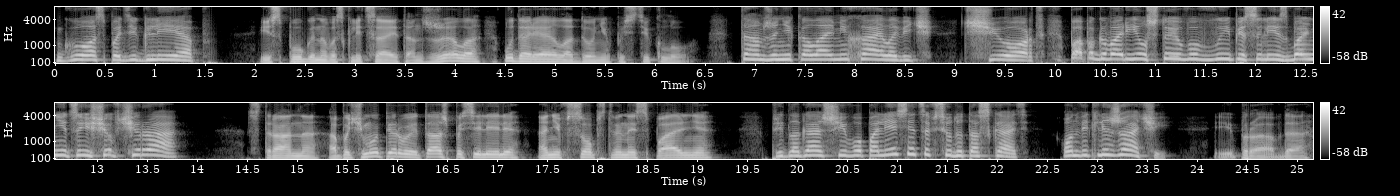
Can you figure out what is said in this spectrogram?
«Господи, Глеб!» – испуганно восклицает Анжела, ударяя ладонью по стеклу. «Там же Николай Михайлович! Черт! Папа говорил, что его выписали из больницы еще вчера!» Странно, а почему первый этаж поселили, а не в собственной спальне? Предлагаешь его по лестнице всюду таскать? Он ведь лежачий. И правда.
